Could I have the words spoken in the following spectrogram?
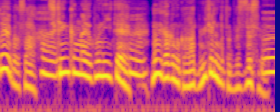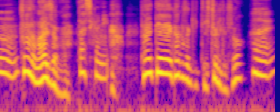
例えばさ、はい。試験官が横にいて、うん。何書くのかなって見てるんだったら別ですよ。うん。そうじゃないじゃない。確かに。大抵書く時って一人でしょ？はい。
